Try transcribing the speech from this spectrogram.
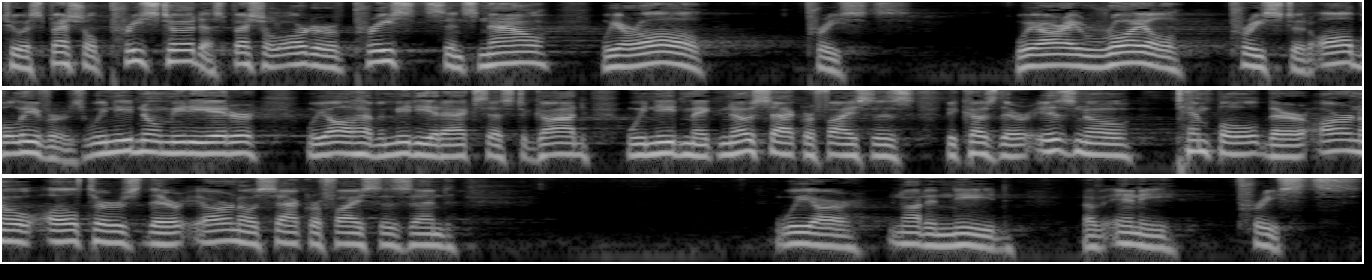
to a special priesthood, a special order of priests, since now we are all priests. We are a royal priesthood, all believers. We need no mediator. We all have immediate access to God. We need make no sacrifices because there is no temple, there are no altars, there are no sacrifices, and we are not in need of any priests.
